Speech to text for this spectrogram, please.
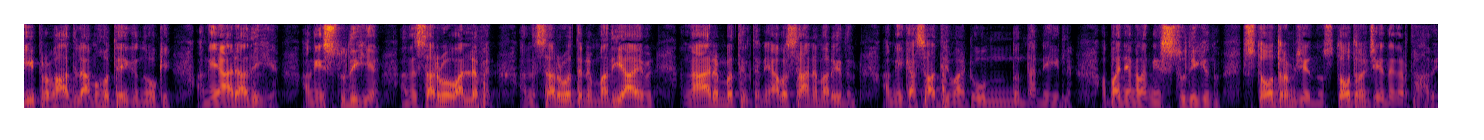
ഈ പ്രഭാതത്തിൽ ആ മുഖത്തേക്ക് നോക്കി അങ്ങേ ആരാധിക്കുക അങ്ങേ സ്തുതിക്കുക അങ്ങ് സർവവല്ലഭൻ അങ്ങ് സർവത്തിനും മതിയായവൻ അങ്ങ് ആരംഭത്തിൽ തന്നെ അവസാനം അറിയുന്നു അങ്ങേക്ക് അസാധ്യമായിട്ട് ഒന്നും തന്നെയില്ല അപ്പോൾ ഞങ്ങൾ അങ്ങേ സ്തുതിക്കുന്നു. സ്തോത്രം ചെയ്യുന്നു സ്തോത്രം ചെയ്യുന്ന കർത്താവെ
